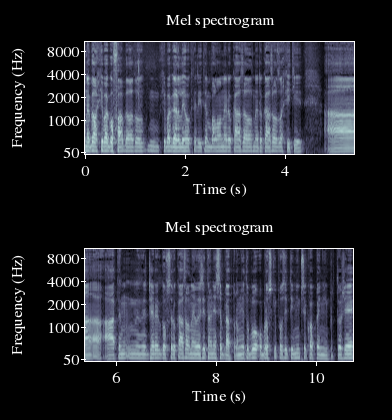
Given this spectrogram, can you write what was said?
nebyla chyba Goffa, byla to chyba Gurleyho, který ten balón nedokázal, nedokázal zachytit. A, a ten Jared Goff se dokázal neuvěřitelně sebrat. Pro mě to bylo obrovsky pozitivní překvapení, protože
